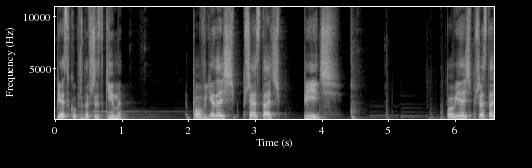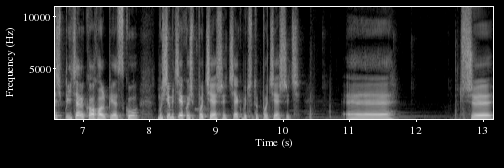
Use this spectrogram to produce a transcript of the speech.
Piesku, przede wszystkim powinieneś przestać pić. Powinieneś przestać pić alkohol, piesku. Musimy cię jakoś pocieszyć. Jak by cię tu pocieszyć? Eee, czy...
